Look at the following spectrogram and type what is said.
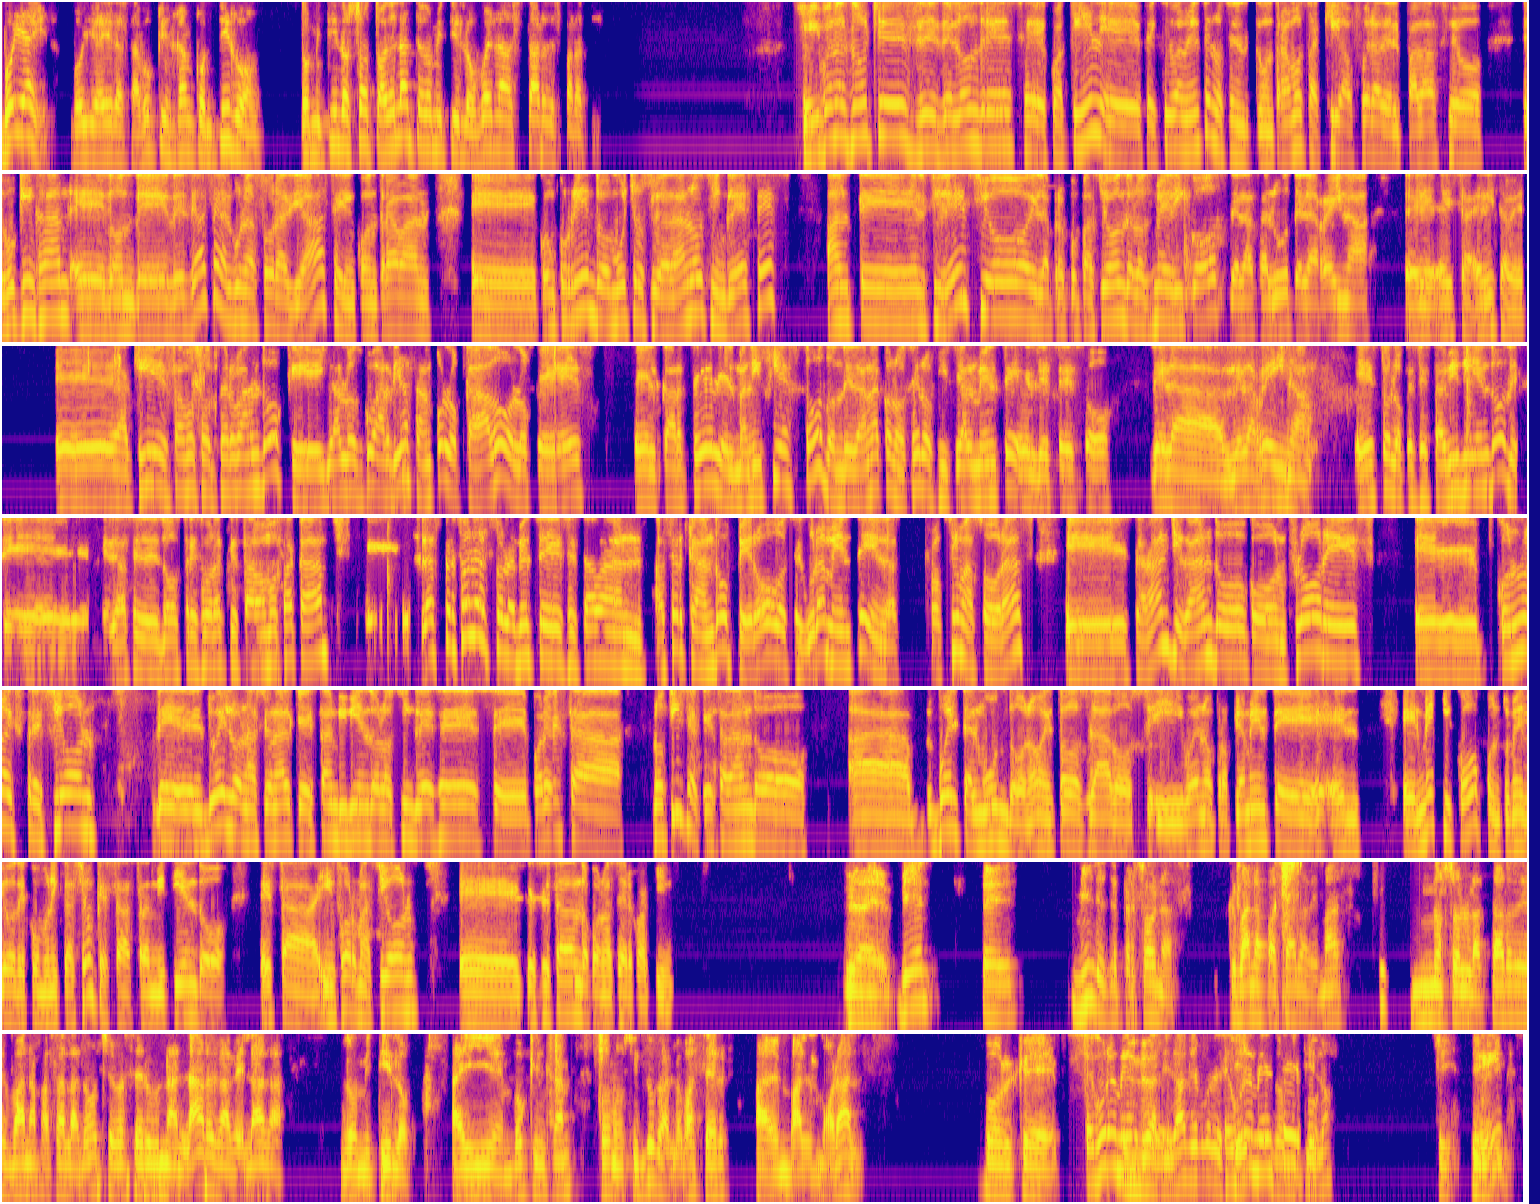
Voy a ir, voy a ir hasta Buckingham contigo, Domitilo Soto. Adelante, Domitilo. Buenas tardes para ti. Sí, buenas noches desde Londres, eh, Joaquín. Eh, efectivamente, nos encontramos aquí afuera del Palacio de Buckingham, eh, donde desde hace algunas horas ya se encontraban concurriendo muchos ciudadanos ingleses ante el silencio y la preocupación de los médicos de la salud de la reina Elizabeth. aquí estamos observando que ya los guardias han colocado lo que es el cartel, el manifiesto, donde dan a conocer oficialmente el deceso de la, de la reina. Esto es lo que se está viviendo desde, hace dos, tres horas que estábamos acá. Las personas solamente se estaban acercando, pero seguramente en las próximas horas eh, estarán llegando con flores, eh, con una expresión del duelo nacional que están viviendo los ingleses eh, por esta noticia que está dando a vuelta al mundo, ¿no? En todos lados. Y bueno, propiamente en, en México, con tu medio de comunicación que estás transmitiendo esta información eh, que se está dando a conocer, Joaquín. Bien, miles de personas que van a pasar además no solo la tarde, van a pasar la noche, va a ser una larga velada, Domitilo, ahí en Buckingham, como sin duda lo va a ser en Balmoral. Porque seguramente, en realidad debo decir, seguramente, Domitilo, sí, dime, dime.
